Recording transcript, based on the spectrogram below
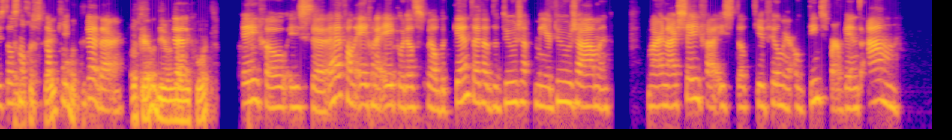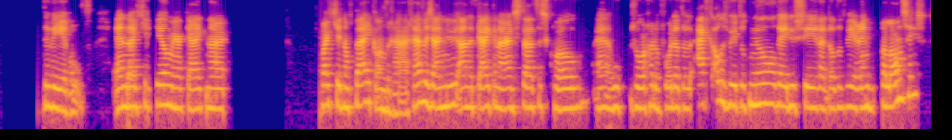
Dus dat is nog een stapje verder. Oké, okay, die heb ik nog niet gehoord. Ego is, uh, hè, van ego naar eco, dat is wel bekend, hè, dat het meer duurzaam. En, maar naar seva is dat je veel meer ook dienstbaar bent aan de wereld. En dat je veel meer kijkt naar wat je nog bij kan dragen. We zijn nu aan het kijken naar een status quo. Hoe zorgen we ervoor dat we eigenlijk alles weer tot nul reduceren, dat het weer in balans is.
